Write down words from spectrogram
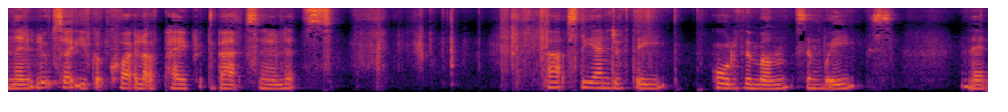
and then it looks like you've got quite a lot of paper at the back so let's that's the end of the all of the months and weeks and then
